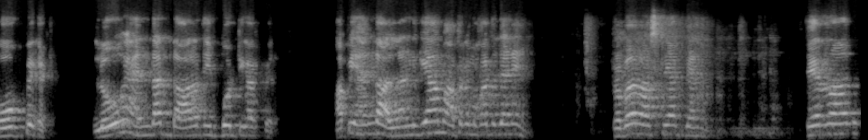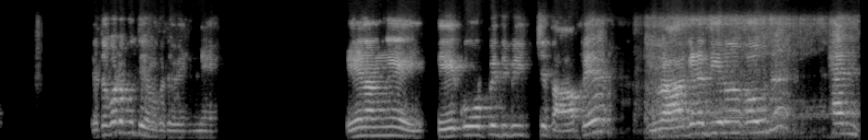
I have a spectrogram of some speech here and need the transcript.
කෝප් එකට ලෝහ හැන්දක් දාලා තිබ්බොත් ටිකක් වෙලා. අපි හැන්ද අල්ලන්න ගියාම අතට මොකද දැනෙන්නේ? ප්‍රබල රස්නයක් දැනෙනවා. තේරුණාද? එතකොට පුතේ මොකද වෙන්නේ? එහෙනම් ඒ තේ කෝප්පේ තිබිච්ච තාපය උරාගෙන තියනවා කවුද? හැන්ද.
